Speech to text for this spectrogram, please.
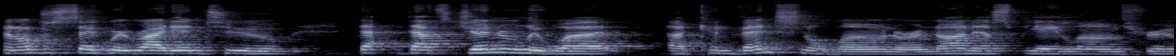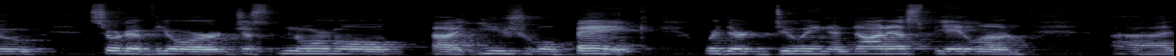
And I'll just segue right into that. That's generally what a conventional loan or a non SBA loan through sort of your just normal uh, usual bank where they're doing a non SBA loan. Uh,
